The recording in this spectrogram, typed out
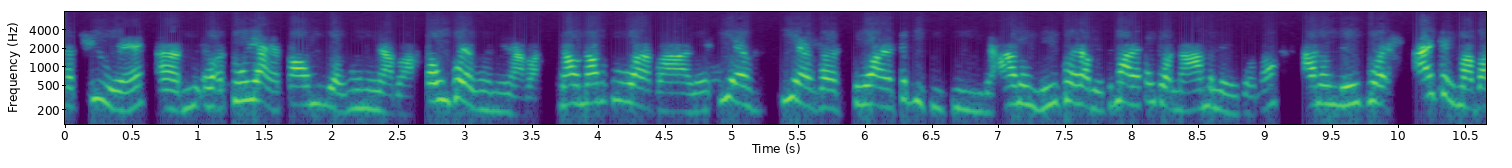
လက်ဖြူရဲ့အစိုးရရဲ့ပေါင်းပြီးတော့ ဝင်နေတာပါသုံးဖွဲ့ ဝင်နေတာပါ နောက်နောက်တစ်ခုကပါလေ EF EF ဆိုရတဲ့ CPC ကြီးအားလုံး ၄ ဖွဲ့ရောက်ပြီကျမလည်းတိတ်တော့ နားမလဲဆိုနော် အားလုံး ၄ ဖွဲ့ အဲ့ချိန်မှာပါ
